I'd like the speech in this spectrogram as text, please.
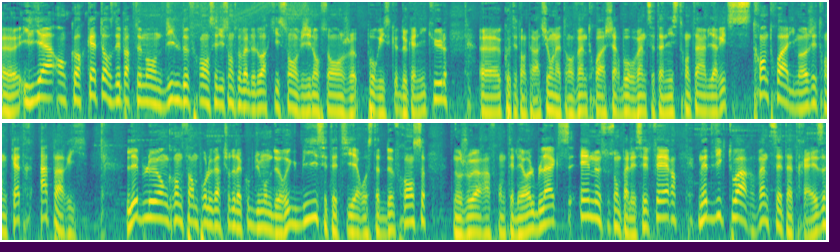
Euh, il y a encore 14 départements d'Île-de-France et du Centre-Val de Loire qui sont en vigilance orange pour risque de canicule. Euh, côté température, on attend 23 à Cherbourg, 27 à Nice, 31 à Biarritz, 33 à Limoges et 34 à Paris. Les Bleus en grande forme pour l'ouverture de la Coupe du Monde de rugby, c'était hier au Stade de France. Nos joueurs affrontaient les All Blacks et ne se sont pas laissés faire. Nette victoire 27 à 13.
